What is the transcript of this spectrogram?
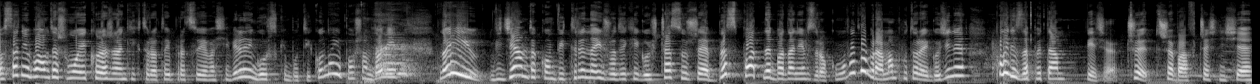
ostatnio byłam też u mojej koleżanki, która tutaj pracuje właśnie w Jeleniogórskim butiku, no i poszłam do niej, no i widziałam taką witrynę już od jakiegoś czasu, że bezpłatne badanie wzroku. Mówię, dobra, mam półtorej godziny, pójdę zapytam, wiecie, czy trzeba wcześniej się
